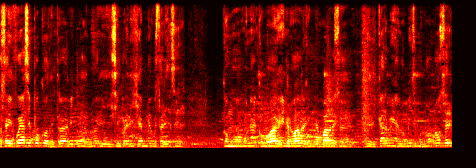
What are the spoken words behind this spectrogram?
o sea, y fue hace poco de entrar a Big Brother, ¿no? Y siempre dije, a mí me gustaría ser como una, como Órale, él, qué ¿no? padre, Como, qué padre. o sea, dedicarme a lo mismo, ¿no? No ser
